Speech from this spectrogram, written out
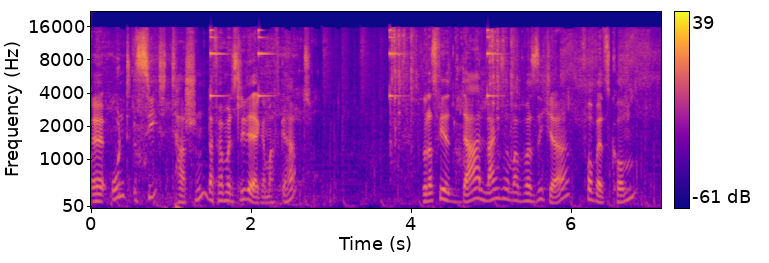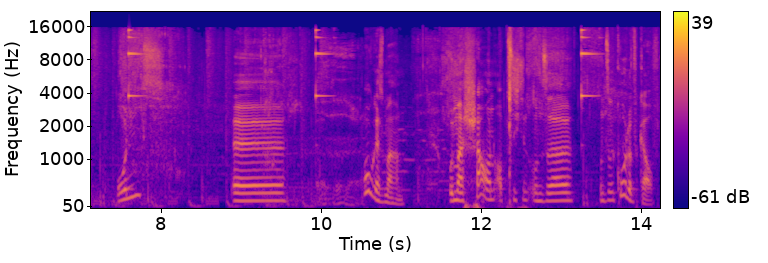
Äh, und Seed-Taschen, dafür haben wir das Leder ja gemacht gehabt. Sodass wir da langsam aber sicher vorwärts kommen und äh, Progress machen. Und mal schauen, ob sich denn unsere, unsere Kohle verkauft.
